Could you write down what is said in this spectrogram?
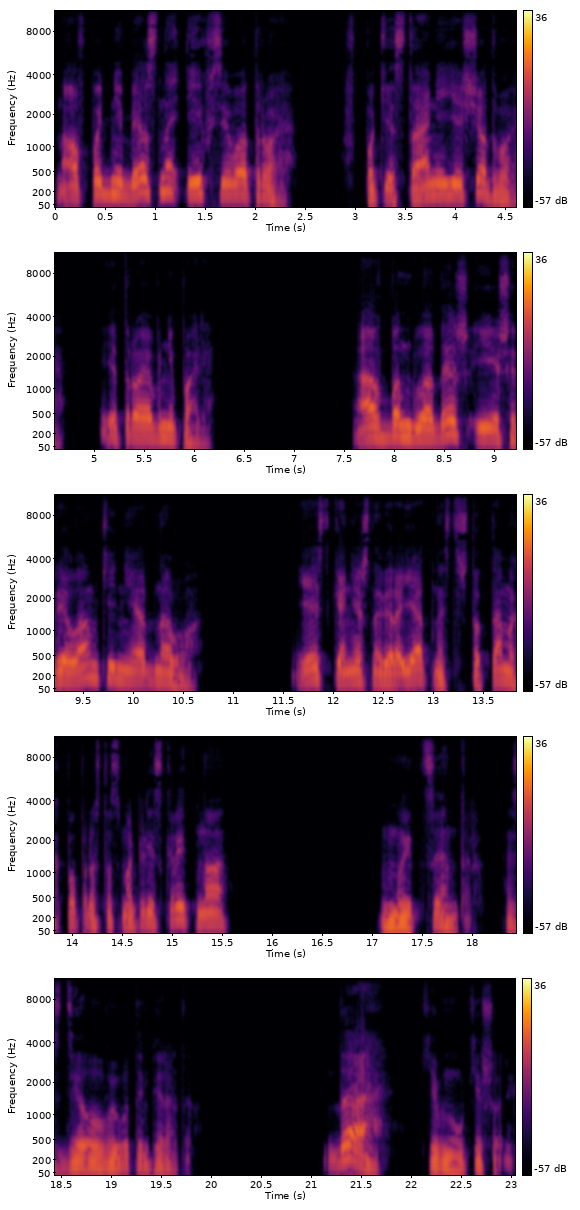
Но в Поднебесной их всего трое. В Пакистане еще двое. И трое в Непале а в Бангладеш и Шри-Ланке ни одного. Есть, конечно, вероятность, что там их попросту смогли скрыть, но... «Мы центр», — сделал вывод император. «Да», — кивнул Кишори.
